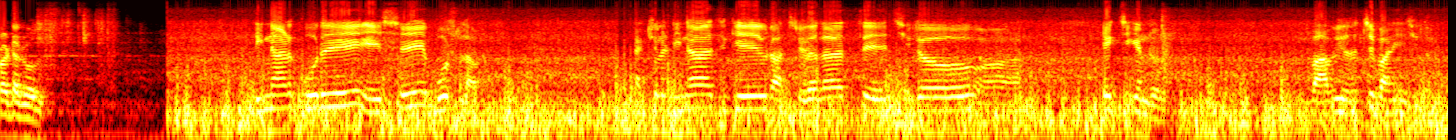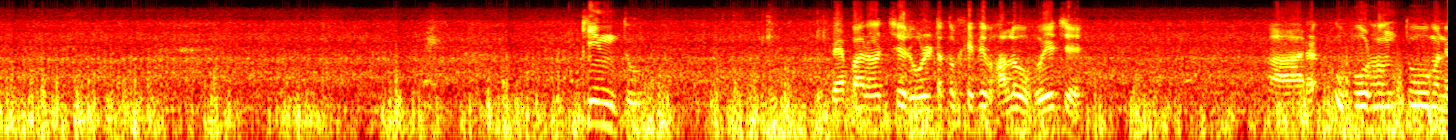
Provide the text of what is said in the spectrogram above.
একটা রোল। ডিনার করে এসে বসলাম। অ্যাকচুয়ালি ডিনার আজকে রাত্রিবেলাতে ছিল এগ চিকেন রোল বাবি হচ্ছে বানিয়েছিল। কিন্তু ব্যাপার হচ্ছে, রোলটা তো খেতে ভালো হয়েছে। আর উপরন্তু মানে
